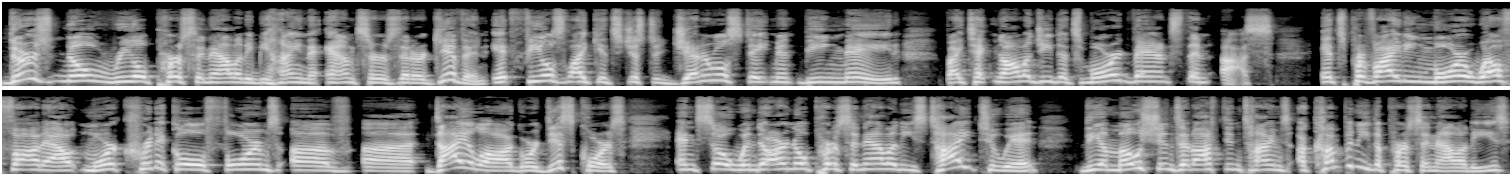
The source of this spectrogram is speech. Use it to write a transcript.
there's no real personality behind the answers that are given. It feels like it's just a general statement being made by technology that's more advanced than us. It's providing more well thought out, more critical forms of uh, dialogue or discourse. And so when there are no personalities tied to it, the emotions that oftentimes accompany the personalities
